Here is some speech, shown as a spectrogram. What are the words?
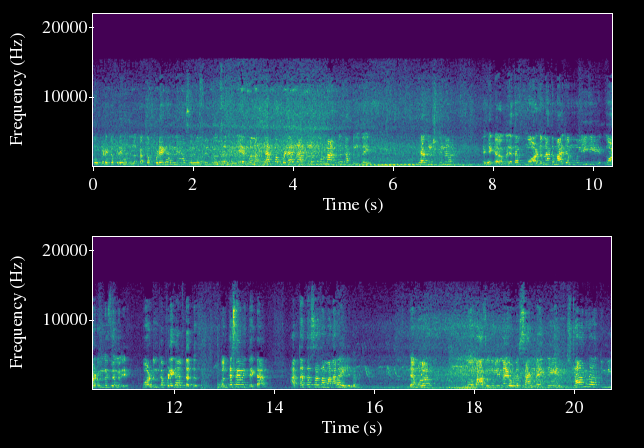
कोकडे कपडे घालू नका. कपडे घालणे हा सर्वस्वी तुमचा निर्णय आहे. पण त्या कपड्यात आपलं पूर्ण अंग झाकलं जाईल. त्या दृष्टीनं हे करा. म्हणजे आता मॉडर्न आता माझ्या मुली ही मॉडर्नच आहे म्हणजे मॉडर्न कपडे घालतातच. पण कसं आहे माहितीये का? आता तसा जमाना राहिलेला नाही. त्यामुळं माझं मुलींना एवढंच सांगणं आहे की स्ट्रॉंग राहा तुम्ही.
